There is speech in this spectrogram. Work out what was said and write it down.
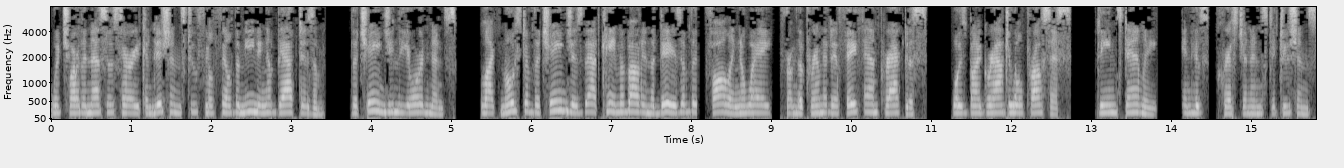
which are the necessary conditions to fulfill the meaning of baptism. The change in the ordinance, like most of the changes that came about in the days of the falling away from the primitive faith and practice, was by gradual process. Dean Stanley, in his Christian Institutions,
